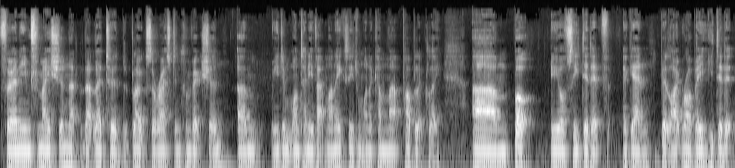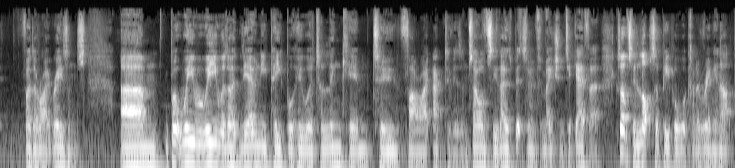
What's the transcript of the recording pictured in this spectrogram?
for any information that that led to the bloke's arrest and conviction. Um, he didn't want any of that money because he didn't want to come out publicly. Um, but he obviously did it for, again, a bit like Robbie. He did it for the right reasons. Um, but we we were the, the, only people who were to link him to far right activism. So obviously those bits of information together, because obviously lots of people were kind of ringing up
